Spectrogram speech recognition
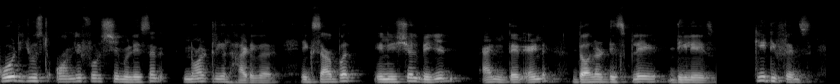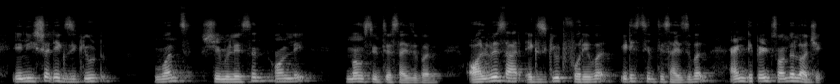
Code used only for simulation, not real hardware. Example, initial begin and then end dollar display delays. Key difference, initial execute once simulation only non-synthesizable. Always are execute forever, it is synthesizable and depends on the logic.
